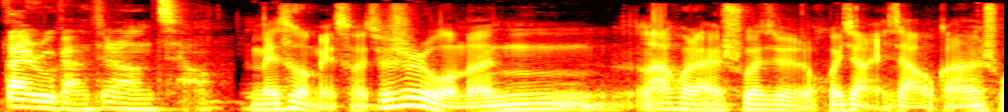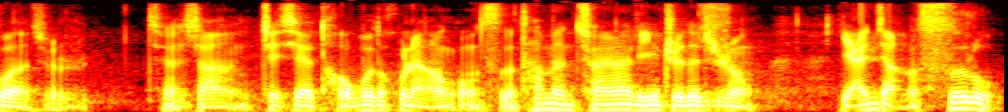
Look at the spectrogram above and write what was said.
代入感非常强。没错没错，就是我们拉回来说，就是回想一下我刚才说的，就是。就像这些头部的互联网公司，他们全员离职的这种演讲的思路，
